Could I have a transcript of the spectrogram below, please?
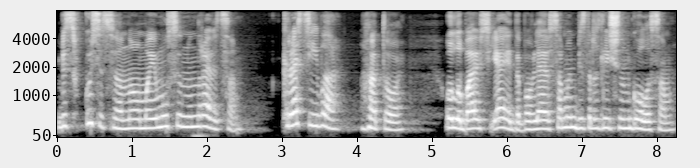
Безвкусица, но моему сыну нравится. «Красиво!» А то. Улыбаюсь я и добавляю самым безразличным голосом.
